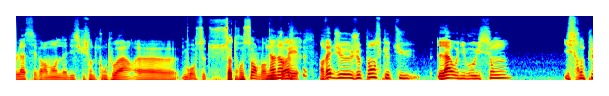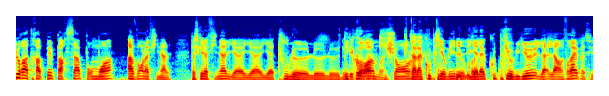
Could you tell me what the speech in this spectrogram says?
là c'est vraiment de la discussion de comptoir. euh, Bon, ça, te ressemble. non, non, mais en fait, je, je pense que tu, là au niveau où ils sont, ils seront plus rattrapés par ça pour moi avant la finale. Parce que la finale, il y a, il y a- il y a tout le, le- le décorum, décorum, qui ouais. change. T'as la coupe qui est au milieu. Il y a la coupe qui est au milieu, la, la vraie, parce que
